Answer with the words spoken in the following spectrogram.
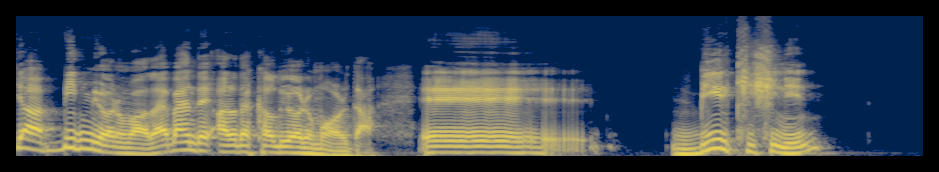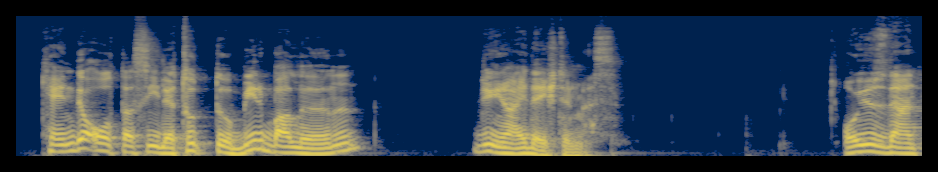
Ya bilmiyorum vallahi ben de arada kalıyorum orada. E, bir kişinin kendi oltasıyla tuttuğu bir balığının dünyayı değiştirmez. O yüzden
